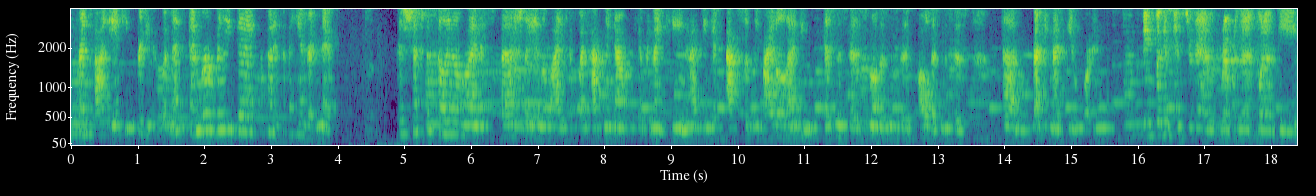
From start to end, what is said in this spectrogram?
We print on antique printing equipment, and we're really big proponents of the handwritten note. The shift to selling online, especially in the light of what's happening now with COVID-19, I think is absolutely vital. And I think businesses, small businesses, all businesses um, recognize the importance. Facebook and Instagram represent one of the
